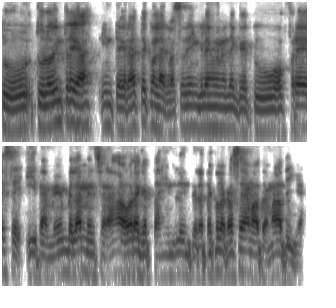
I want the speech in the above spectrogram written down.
tú, tú lo integraste con la clase de inglés obviamente que tú ofreces y también, ¿verdad? Mencionas ahora que estás integraste con la clase de matemáticas.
